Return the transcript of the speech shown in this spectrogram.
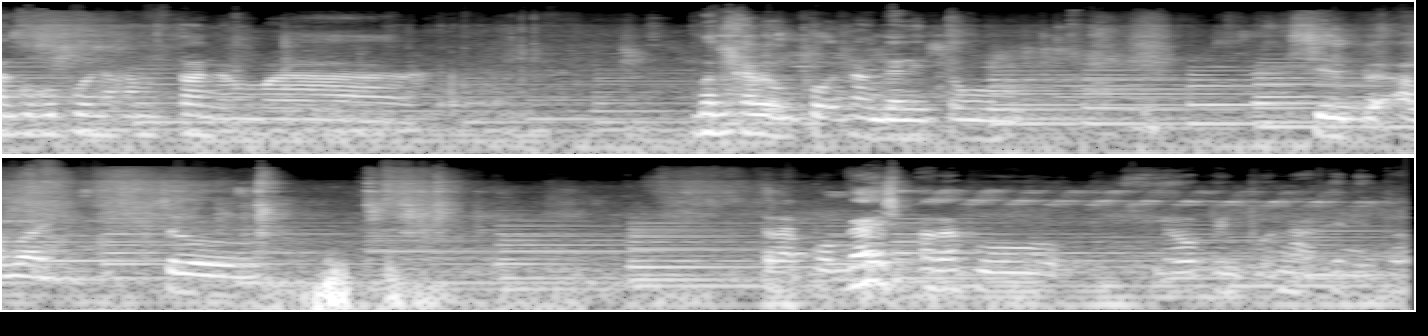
bago ko po nakamta ng ma magkaroon po ng ganitong silver award. So, tara po guys, para po i-open po natin ito.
